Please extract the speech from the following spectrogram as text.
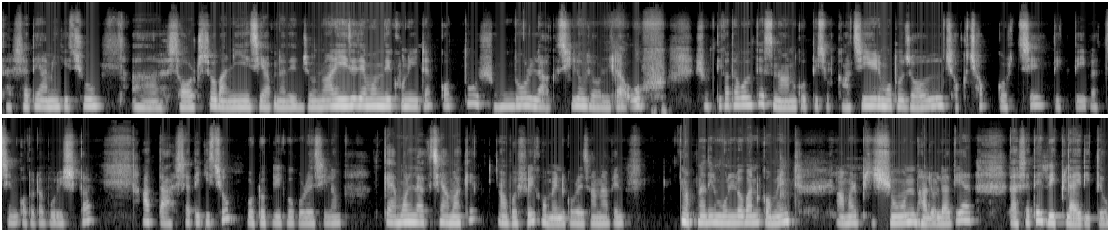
তার সাথে আমি কিছু শর্টসও বানিয়েছি আপনাদের জন্য। আর এই যে যেমন দেখুন এইটা, কত সুন্দর লাগছিল জলটা। ওফ সত্যি কথা বলতে স্নান করতে কাঁচের মতো জল ছকছক করছে, দেখতেই পাচ্ছেন কতটা পরিষ্কার। আর তার সাথে কিছু ফটো ক্লিকও করেছিলাম। কেমন লাগছে আমাকে অবশ্যই কমেন্ট করে জানাবেন। আপনাদের মূল্যবান কমেন্ট আমার ভীষণ ভালো লাগে আর তার সাথে রিপ্লাই দিতেও।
